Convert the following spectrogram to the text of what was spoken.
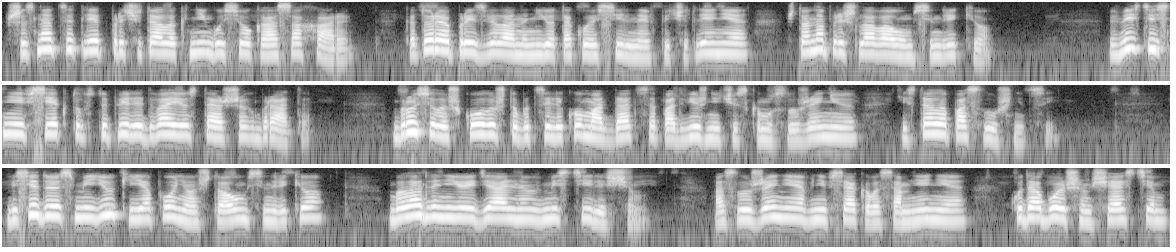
В 16 лет прочитала книгу Сёка Асахары, которая произвела на нее такое сильное впечатление, что она пришла в Аум Синрикё. Вместе с ней все, кто вступили два ее старших брата. Бросила школу, чтобы целиком отдаться подвижническому служению и стала послушницей. Беседуя с Миюки, я понял, что Аум Синрикё была для нее идеальным вместилищем, а служение, вне всякого сомнения, куда большим счастьем,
